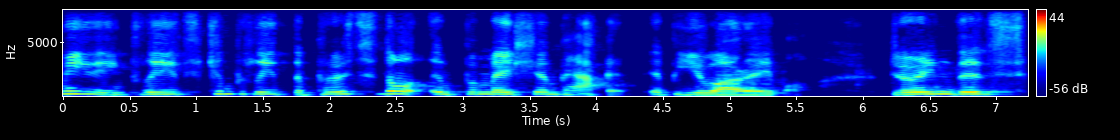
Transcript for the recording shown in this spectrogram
meeting, please complete the personal information packet if you are able. During this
